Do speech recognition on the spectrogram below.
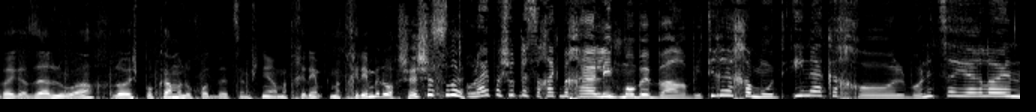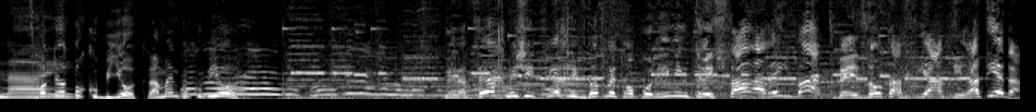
רגע, זה הלוח. לא, יש פה כמה לוחות בעצם. שנייה, מתחילים, מתחילים בלוח 16? אולי פשוט נשחק בחיילים כמו בברבי. תראה חמוד, הנה הכחול, בוא נצייר לו עיניים. צריכות להיות פה קוביות, למה אין פה קוביות? מנצח מי שהצליח לבנות מטרופולין עם תריסר ערי בת באזור תעשייה עתירת ידע.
